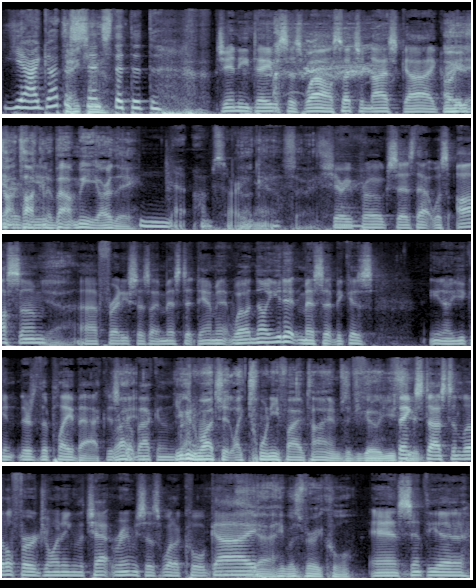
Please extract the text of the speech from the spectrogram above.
yeah, I got the Thank sense you. that the, the Jenny Davis says, "Wow, such a nice guy." Oh, Great he's not talking about me, are they? no, I'm sorry, Okay, no. sorry. Sherry Progue says that was awesome. Yeah. Uh, Freddie says I missed it. Damn it. Well, no, you didn't miss it because you know you can. There's the playback. Just go back and you can watch it like 25 times if you go to YouTube. Thanks, Dustin Little, for joining the chat room. He says, "What a cool guy." Yeah, he was very cool. And Cynthia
